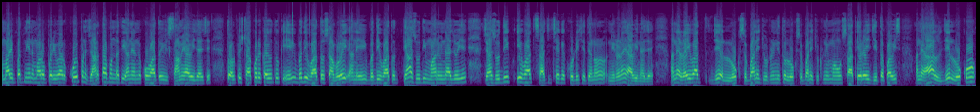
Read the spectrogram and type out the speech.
મારી પત્ની અને મારો પરિવાર કોઈ પણ જાણતા પણ નથી અને અનેકો વાતો એવી સામે આવી જાય છે. તો અલ્પેશ ઠાકોરે કહ્યું હતું કે એવી બધી વાતો સાંભળવી અને એવી બધી વાતો ત્યાં સુધી માનવી ના જોઈએ. જ્યાં સુધી એ વાત સાચી છે કે ખોટી છે તેનો નિર્ણય આવી ના જાય. અને રહી વાત જે લોકસભાની ચૂંટણીની, તો લોકસભાની ચૂંટણીમાં હું સાથે રહી, જીત અપાવીશ. અને હાલ જે લોકો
